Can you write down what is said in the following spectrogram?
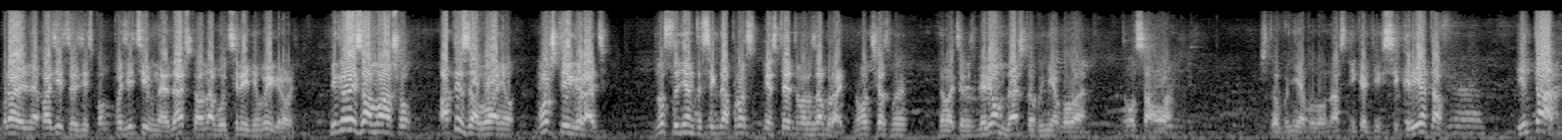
правильная позиция здесь, позитивная, да, что она будет в среднем выигрывать, играй за Машу, а ты за Ваню. Можете играть. Но студенты всегда просят вместо этого разобрать. Ну вот сейчас мы давайте разберем, да, чтобы не было того самого, чтобы не было у нас никаких секретов. Итак,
